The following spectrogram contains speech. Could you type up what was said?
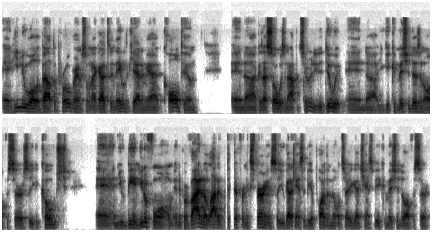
and he knew all about the program. So when I got to the Naval Academy, I had called him, and because uh, I saw it was an opportunity to do it, and uh, you get commissioned as an officer, so you could coach, and you'd be in uniform, and it provided a lot of different experience. So you got a chance to be a part of the military, you got a chance to be a commissioned officer,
